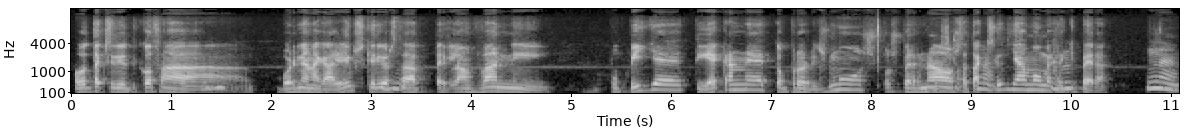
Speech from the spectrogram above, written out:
Όταν ταξιδιωτικό θα, μπορεί να ανακαλύψει. Κυρίως θα περιλαμβάνει που πήγε, τι έκανε, το προορισμούς, πώς περνάω στα ναι. ταξίδια μου μέχρι εκεί πέρα. Ναι.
